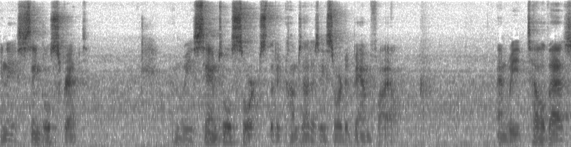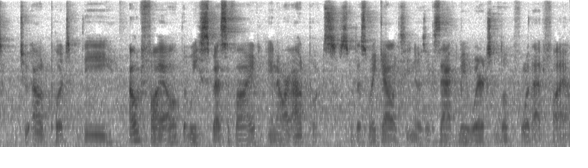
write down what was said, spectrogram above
in a single script, and we samtool sort so that it comes out as a sorted BAM file and we tell that to output the out file that we specified in our outputs. So this way Galaxy knows exactly where to look for that file.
